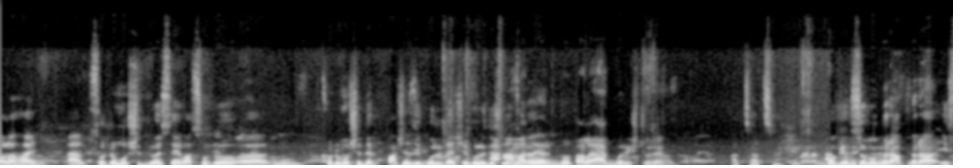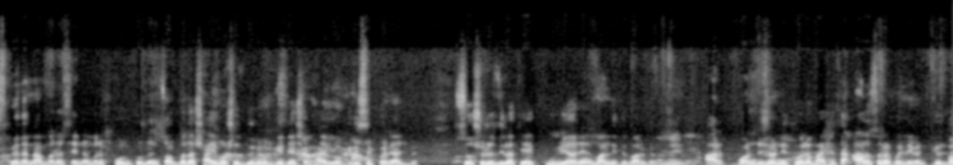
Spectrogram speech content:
বলা হয়। ছোট মসজিদ রয়েছে বা ছোট ছোট মসজিদের পাশে যে গলিটা সেই গলি আমাদের। দোতলায় আকবর স্টোর আর আচ্ছা আচ্ছা। ওকে সো বন্ধুরা আপনারা স্ক্রিনে নাম্বার আছে এই নাম্বারে ফোন করবেন। চকবাজার সাই মসজিদ দুই নম্বর গেটে এসে ভাইয়ের লোক রিসিভ করে আসবে। চৌষট্টি জেলা থেকে কুরিয়ারে মাল নিতে পারবেন আর কন্ডিশন নিতে হলে ভাইয়ের সাথে আলোচনা করে নেবেন কেউ যদি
